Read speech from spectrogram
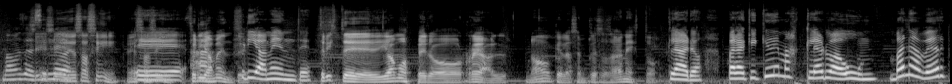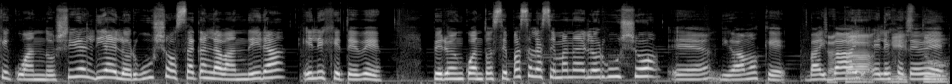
vamos a decirlo. Sí, sí, es así, es así, eh, fríamente. fríamente. Triste, digamos, pero real, ¿no? Que las empresas hagan esto. Claro, para que quede más claro aún, van a ver que cuando llega el Día del Orgullo sacan la bandera LGTB. Pero en cuanto se pasa la semana del orgullo, eh, digamos que bye bye LGTB.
